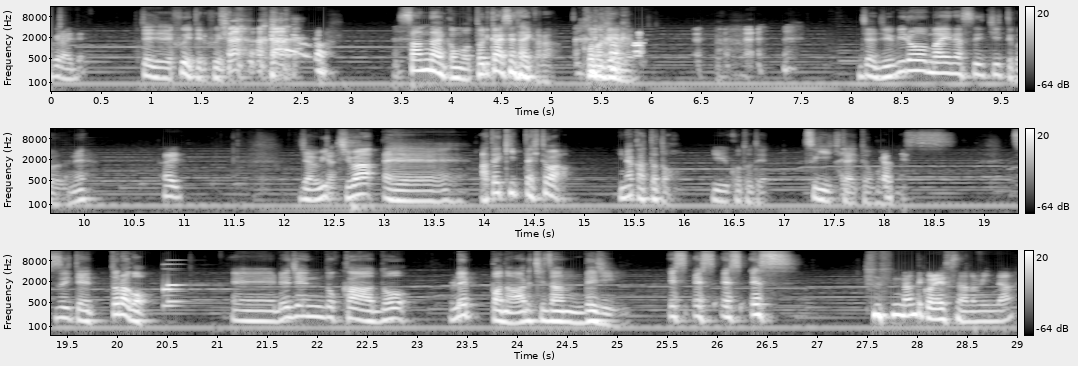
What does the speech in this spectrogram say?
ぐらいで。で、で増えてる増えてる。3 なんかもう取り返せないから、このゲーム。じゃあ、ジュビロマイナス1ってことでね。はい。じゃあ、ウィッチは、えー、当て切った人はいなかったということで、次行きたいと思います。続いて、ドラゴン。えー、レジェンドカード、レッパのアルチザンレジー。SSSS。なんでこれ S なのみんな？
